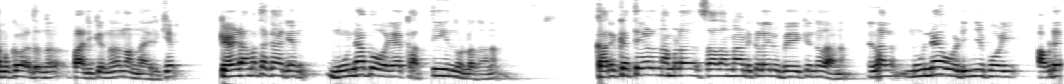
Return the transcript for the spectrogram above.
നമുക്ക് അതൊന്ന് പാലിക്കുന്നത് നന്നായിരിക്കും. ഏഴാമത്തെ കാര്യം മുന പോയ കത്തി എന്നുള്ളതാണ്. കറിക്കത്തികൾ നമ്മൾ സാധാരണ അടുക്കളയിൽ ഉപയോഗിക്കുന്നതാണ്. എന്നാൽ മുന ഒടിഞ്ഞു പോയി അവിടെ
